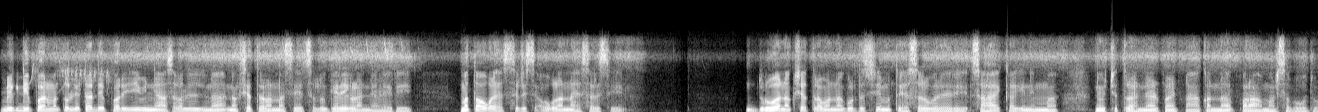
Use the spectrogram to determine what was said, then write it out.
ಬಿಗ್ ಡಿಪ್ಪರ್ ಮತ್ತು ಲಿಟರ್ ಡಿಪ್ಪರ್ ಈ ವಿನ್ಯಾಸಗಳಲ್ಲಿನ ನಕ್ಷತ್ರಗಳನ್ನು ಸೇರಿಸಲು ಗೆರೆಗಳನ್ನು ಎಳೆಯಿರಿ ಮತ್ತು ಅವುಗಳ ಹೆಸರಿಸಿ, ಅವುಗಳನ್ನು ಹೆಸರಿಸಿ. ಧ್ರುವ ನಕ್ಷತ್ರವನ್ನು ಗುರುತಿಸಿ ಮತ್ತು ಹೆಸರು ಬರೆಯಿರಿ. ಸಹಾಯಕ್ಕಾಗಿ ನಿಮ್ಮ, ನೀವು ಚಿತ್ರ ಹನ್ನೆರಡು ಪಾಯಿಂಟ್ ನಾಲ್ಕನ್ನು ಪರಾಮರ್ಶಿಸಬಹುದು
